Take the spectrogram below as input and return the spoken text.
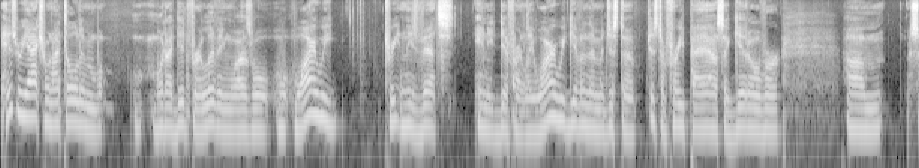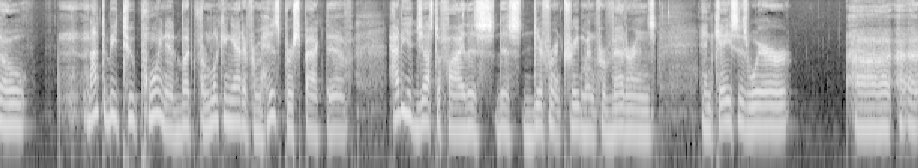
his reaction when I told him what I did for a living was, well, why are we treating these vets any differently? Why are we giving them just a just a free pass, a get over? Um, so, not to be too pointed, but from looking at it from his perspective, how do you justify this this different treatment for veterans in cases where uh, uh,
